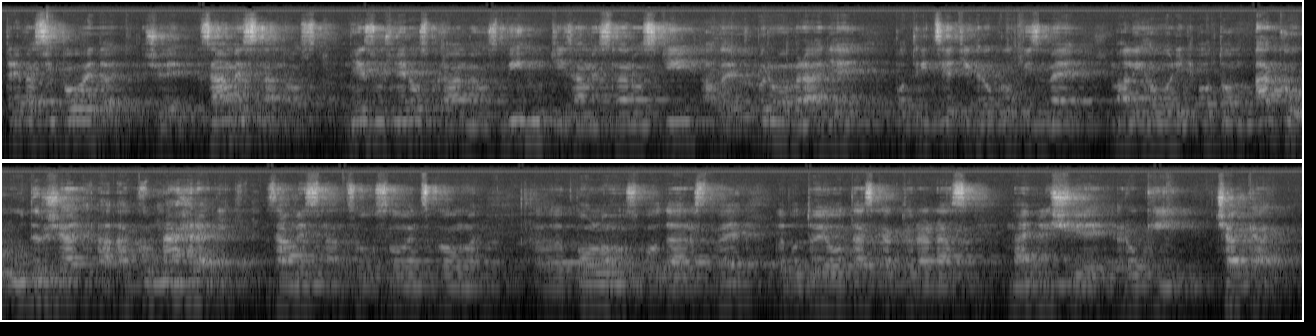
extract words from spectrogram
Treba si povedať, že zamestnanosť, dnes už nerozprávame o zdvihnutí zamestnanosti, ale v prvom rade po 30 rokoch by sme mali hovoriť o tom, ako udržať a ako nahradiť zamestnancov v slovenskom polnohospodárstve, lebo to je otázka, ktorá nás najbližšie roky čaká.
